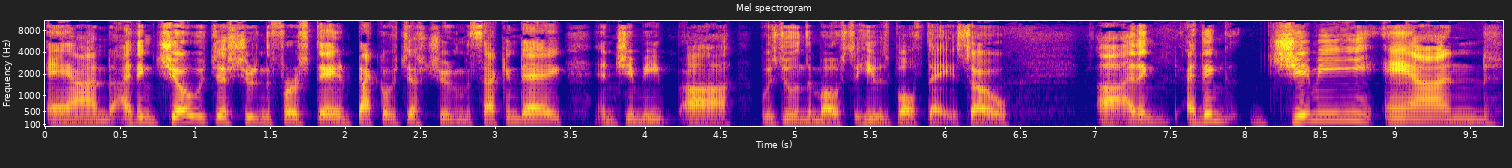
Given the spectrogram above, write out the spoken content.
And I think Joe was just shooting the first day, and Becca was just shooting the second day, and Jimmy uh, was doing the most. So he was both days. So uh, I think I think Jimmy and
